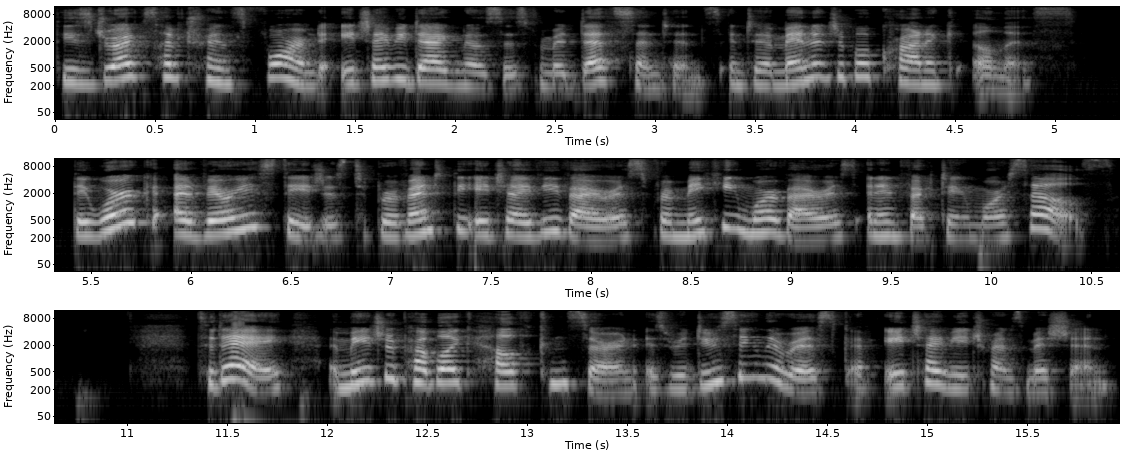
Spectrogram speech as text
These drugs have transformed HIV diagnosis from a death sentence into a manageable chronic illness. They work at various stages to prevent the HIV virus from making more virus and infecting more cells. Today, a major public health concern is reducing the risk of HIV transmission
